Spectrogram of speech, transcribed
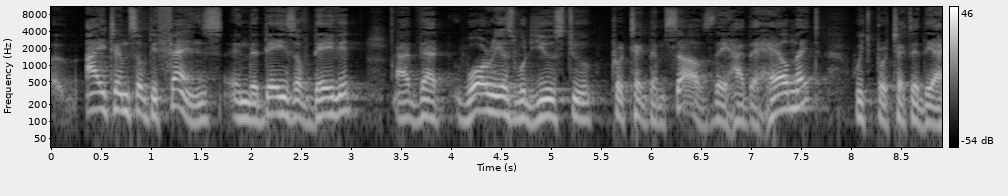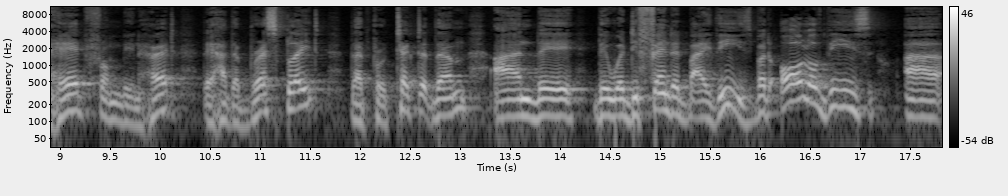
uh, items of defense in the days of David uh, that warriors would use to protect themselves. They had the helmet, which protected their head from being hurt. They had the breastplate that protected them, and they, they were defended by these. But all of these uh,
